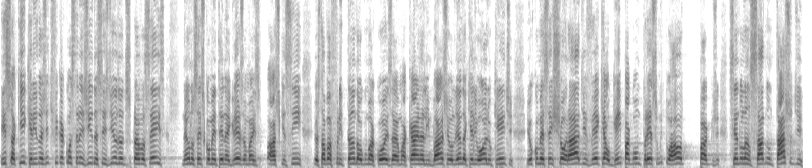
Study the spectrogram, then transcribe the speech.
isso aqui, querido, a gente fica constrangido. Esses dias eu disse para vocês, né, eu não sei se comentei na igreja, mas acho que sim. Eu estava fritando alguma coisa, uma carne ali embaixo, olhando aquele óleo quente, eu comecei a chorar de ver que alguém pagou um preço muito alto sendo lançado num tacho de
